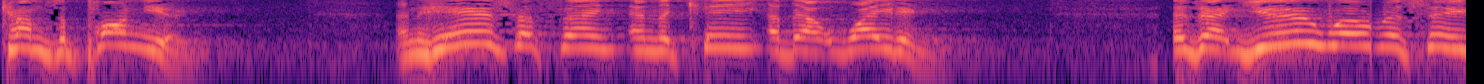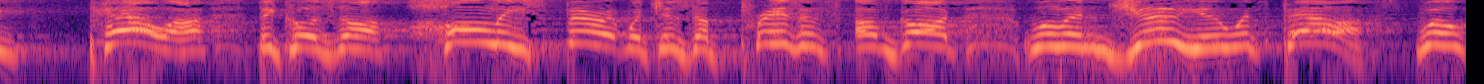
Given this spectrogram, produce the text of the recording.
comes upon you. And here's the thing and the key about waiting is that you will receive power because the Holy Spirit, which is the presence of God, will endue you with power, will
